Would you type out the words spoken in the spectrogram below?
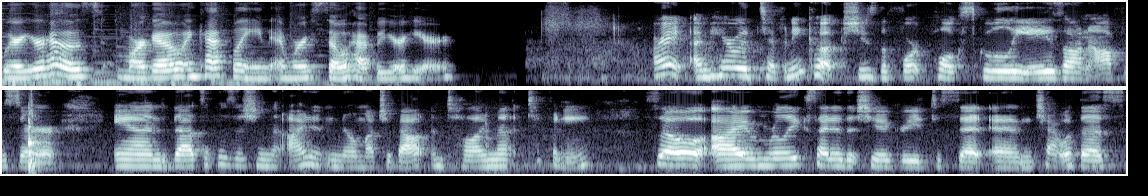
We're your hosts, Margot and Kathleen, and we're so happy you're here. All right, I'm here with Tiffany Koch. She's the Fort Polk School Liaison Officer, and that's a position that I didn't know much about until I met Tiffany. So I'm really excited that she agreed to sit and chat with us,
